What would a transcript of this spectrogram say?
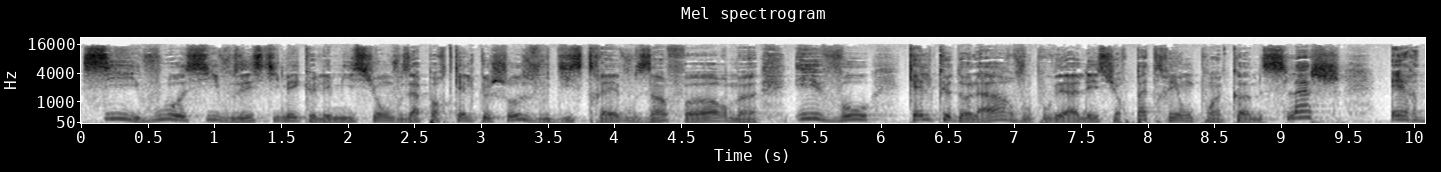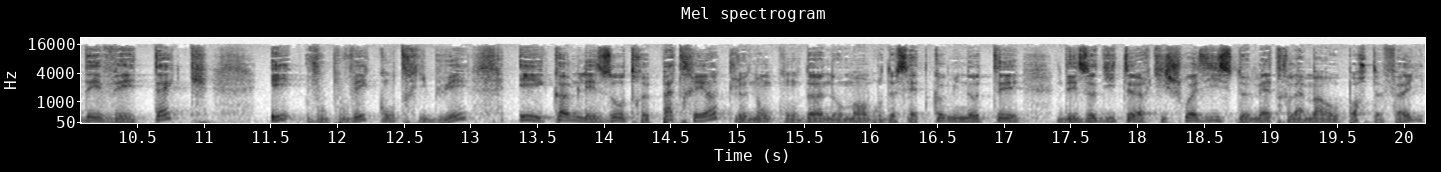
Si vous aussi vous estimez que l'émission vous apporte quelque chose, vous distrait, vous informe et vaut quelques dollars, vous pouvez aller sur patreon.com slash rdvtech et vous pouvez contribuer. Et comme les autres patriotes, le nom qu'on donne aux membres de cette communauté des auditeurs qui choisissent de mettre la main au portefeuille,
